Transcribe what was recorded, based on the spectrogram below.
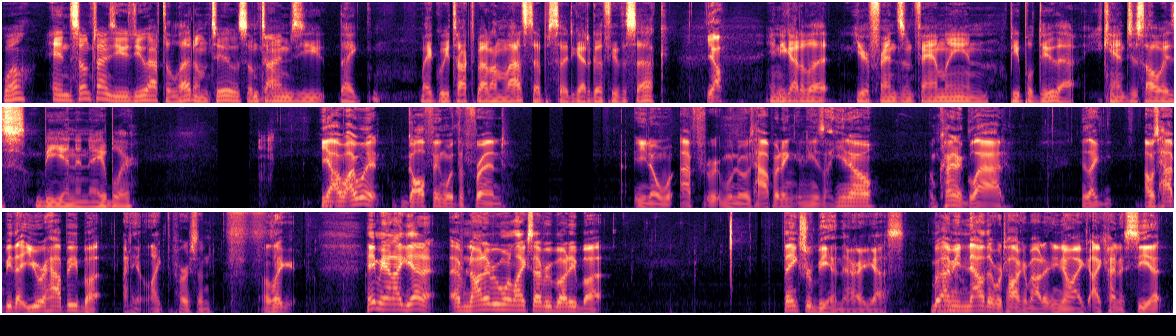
Well, and sometimes you do have to let them too. Sometimes you like, like we talked about on the last episode. You got to go through the suck, Yeah. and you got to let your friends and family and people do that. You can't just always be an enabler. Yeah, I went golfing with a friend, you know, after when it was happening, and he's like, you know, I'm kind of glad. He's like, I was happy that you were happy, but I didn't like the person. I was like, hey, man, I get it. Not everyone likes everybody, but thanks for being there, I guess. But I mean, now that we're talking about it, you know, I, I kind of see it.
